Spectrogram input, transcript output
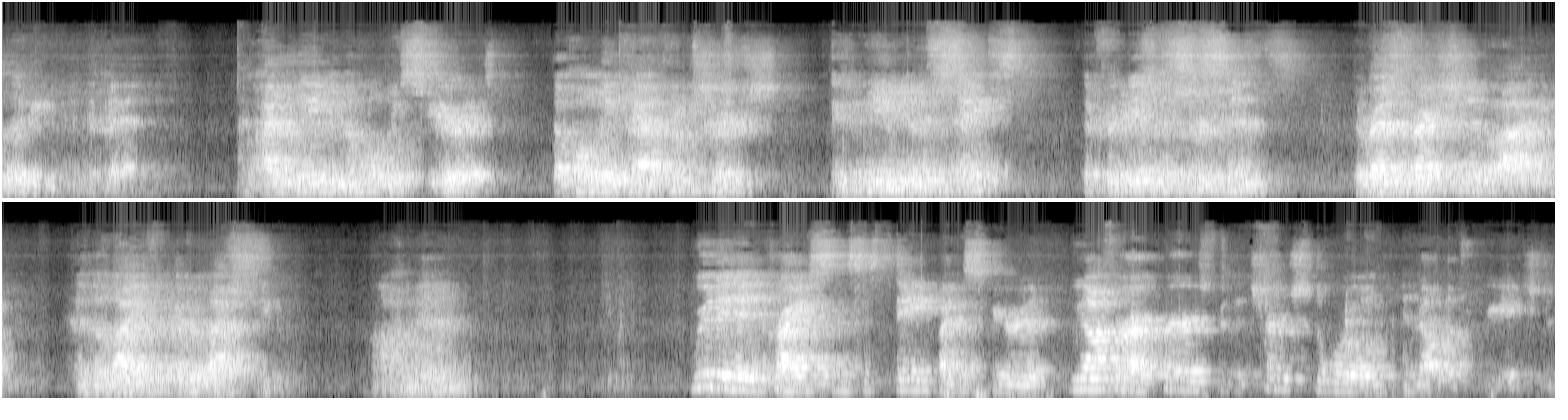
Living and the dead. I believe in the Holy Spirit, the Holy Catholic Church, the communion of saints, the forgiveness of sins, the resurrection of the body, and the life everlasting. Amen. Rooted in Christ and sustained by the Spirit, we offer our prayers for the church, the world, and all of creation.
